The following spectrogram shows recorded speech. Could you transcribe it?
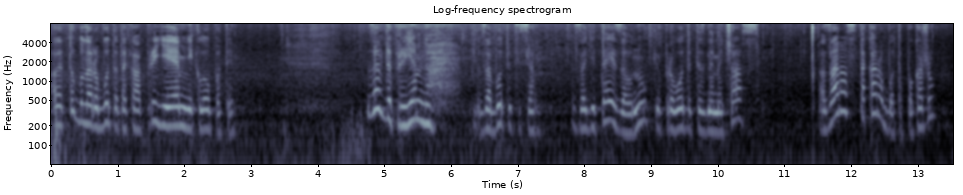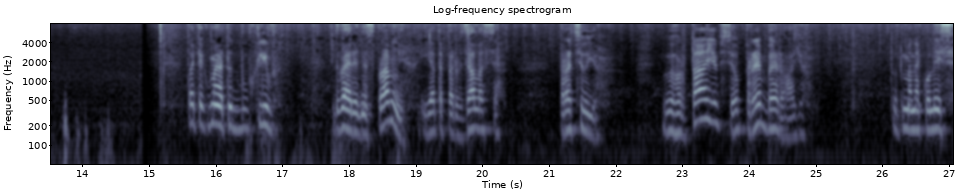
Але то була робота така, приємні клопоти. Завжди приємно заботитися за дітей, за онуків, проводити з ними час. А зараз така робота покажу. Так як в мене тут був хлів, двері несправні, я тепер взялася, працюю. Вигортаю, все прибираю. Тут в мене колись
